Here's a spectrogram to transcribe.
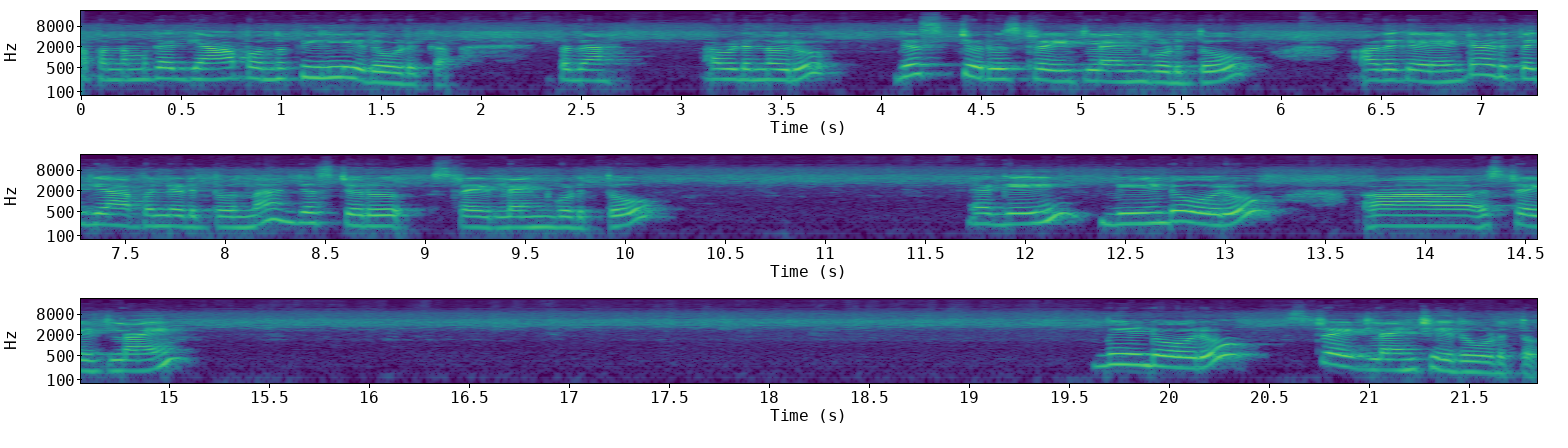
അപ്പം നമുക്ക് ആ ഗ്യാപ്പ് ഒന്ന് ഫില്ല് ചെയ്ത് കൊടുക്കാം. അപ്പോൾ ഇതാ അവിടെ ഒരു ജസ്റ്റ് ഒരു സ്ട്രെയിറ്റ് ലൈൻ കൊടുത്തു. അത് കഴിഞ്ഞിട്ട് അടുത്ത ഗ്യാപ്പിന്റെ അടുത്തൊന്ന് ജസ്റ്റ് ഒരു സ്ട്രെയിറ്റ് ലൈൻ കൊടുത്തു. അഗെയിൻ വീണ്ടും ഒരു സ്ട്രെയിറ്റ് ലൈൻ വീണ്ടും ഒരു സ്ട്രെയിറ്റ് ലൈൻ ചെയ്ത് കൊടുത്തു.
